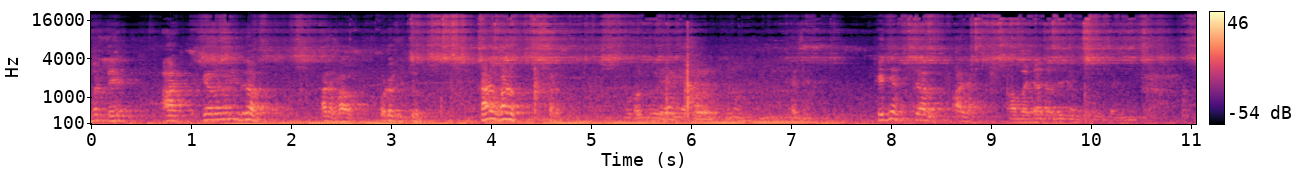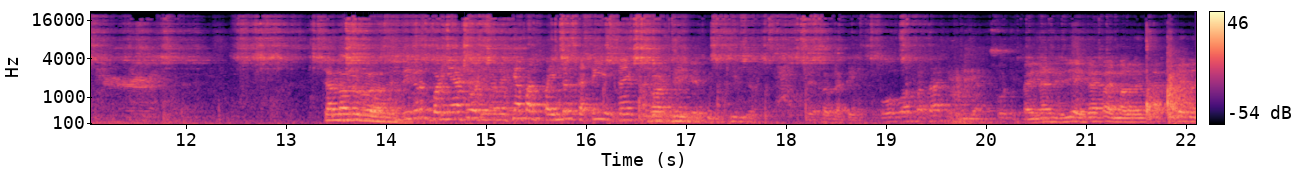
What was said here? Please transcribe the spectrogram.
ਨੰਬਰ ਲੈ ਆ ਕਿਉਂ ਨਹੀਂ ਇਧਰ ਆ ਦਿਖਾਓ ਫੋਟੋ ਖਿੱਚੋ ਖੜੋ ਖੜੋ ਖੜੋ ਠੀਕ ਹੈ ਚੱਲ ਆ ਜਾ ਆ ਬੱਚਾ ਤਾਂ ਜੰਗਲ ਚੱਲ ਆ ਜਾ। ਲੀਵਰ ਬੜੀਆਂ ਝੋਟੀਆਂ ਵੇਖਿਆ ਪਰ ਪਹਿਲਾਂ ਕੱਟੀ ਇਦਾਂ ਬਸ ਠੀਕ ਹੈ ਠੀਕ ਹੈ ਦੇਖੋ ਕੱਟੀ ਉਹ ਵਾ ਪਤਾ ਆ ਝੋਟੀ ਪਹਿਲਾਂ ਨਹੀਂ ਇਹਦਾ ਖਿੱਚ ਫੋਟੋ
